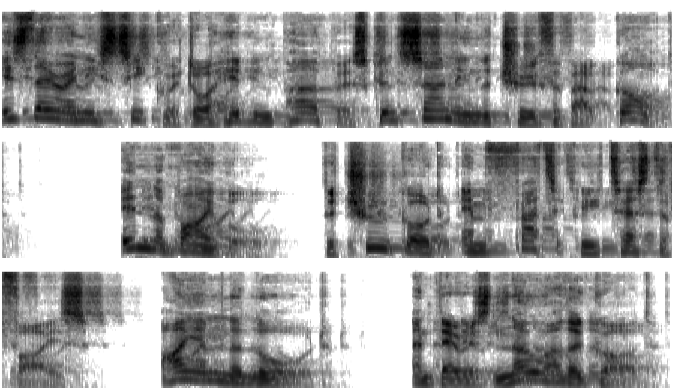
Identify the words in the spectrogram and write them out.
Is there any secret or hidden purpose concerning the truth about God? In the Bible, the true God emphatically testifies, I am the Lord, and there is no other God.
